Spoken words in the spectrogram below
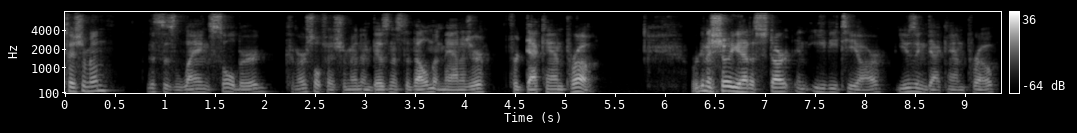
fishermen. This is Lang Solberg, commercial fisherman and business development manager for Deckhand Pro. We're going to show you how to start an EVTR using Deckhand Pro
